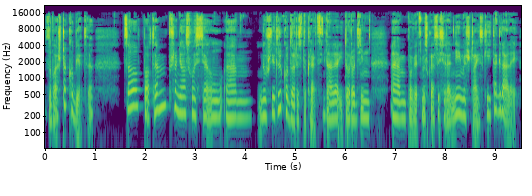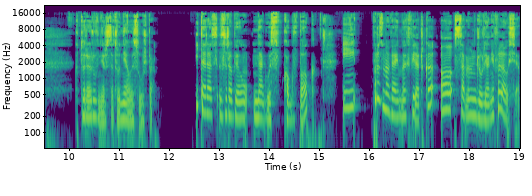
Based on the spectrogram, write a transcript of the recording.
zwłaszcza kobiety. Co potem przeniosło się um, już nie tylko do arystokracji, no, ale i do rodzin, um, powiedzmy, z klasy średniej, mieszczańskiej i tak dalej, które również zatrudniały służbę. I teraz zrobię nagły skok w bok i porozmawiajmy chwileczkę o samym Julianie Fellowsie.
